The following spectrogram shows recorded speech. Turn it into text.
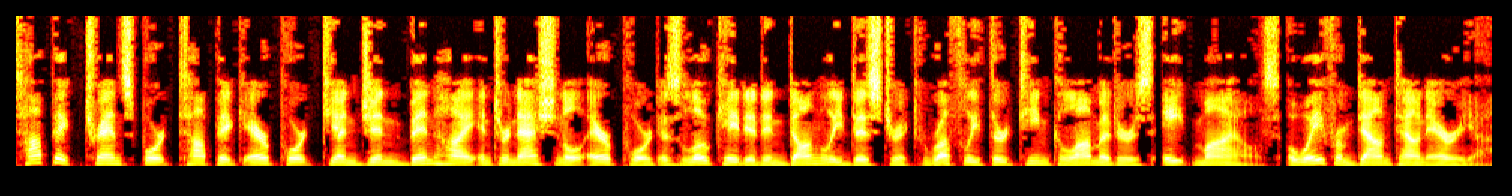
Topic transport Topic Airport Tianjin Binhai International Airport is located in Dongli District roughly 13 kilometers 8 miles away from downtown area.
